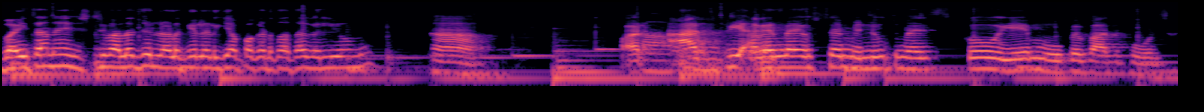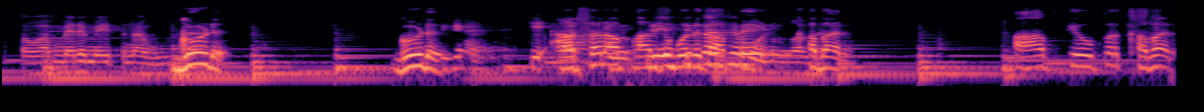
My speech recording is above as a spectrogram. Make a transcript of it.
वही था ना हिस्ट्री वाला जो लड़के लड़कियाँ पकड़ता था गलियों में। हाँ। और हाँ आज भी अगर मैं उससे मिलूं तो मैं इसको ये मुँह पे बात बोल सकता हूँ अब मेरे में इतना गुड। गुड। ठीक है? कि और सर आप फालतू बोले तो आप पे खबर आपके ऊपर खबर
